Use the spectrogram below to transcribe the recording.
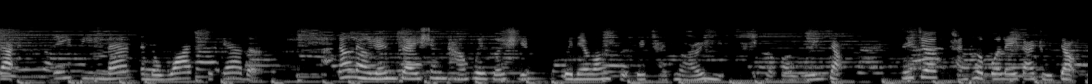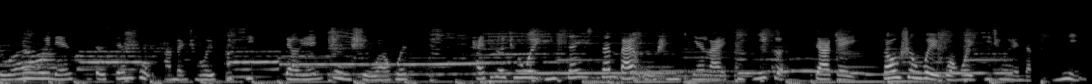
that they be man and wife together. 当两人在圣堂会合时，威廉王子对凯特耳语，凯特报以微笑。 随着坎特伯雷大主教罗恩·威廉斯的宣布，他们成为夫妻，两人正式完婚。凯特成为于三三百五十年来第一个嫁给高盛位王位继承人的平民。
